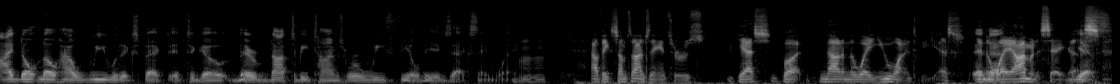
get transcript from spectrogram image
I don't know how we would expect it to go. There not to be times where we feel the exact same way. Mm-hmm. I think sometimes the answer is yes, but not in the way you want it to be yes. In And the that- way I'm going to say yes. Yes.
